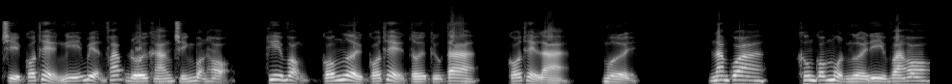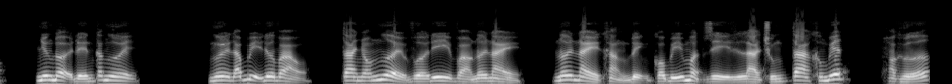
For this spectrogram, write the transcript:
chỉ có thể nghĩ biện pháp đối kháng chính bọn họ, hy vọng có người có thể tới cứu ta, có thể là 10. Năm qua, không có một người đi và ho, nhưng đợi đến các ngươi. Ngươi đã bị đưa vào, ta nhóm người vừa đi vào nơi này, nơi này khẳng định có bí mật gì là chúng ta không biết, hoặc hứa,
